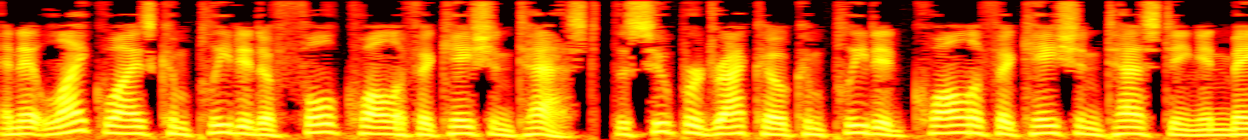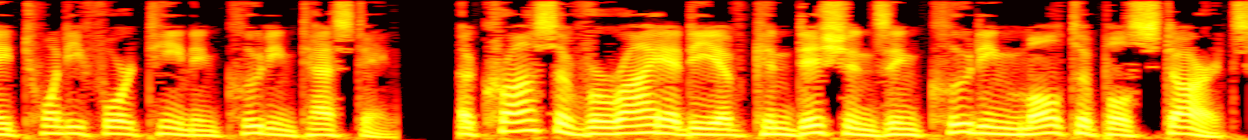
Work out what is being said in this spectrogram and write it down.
and it likewise completed a full qualification test. The Super Draco completed qualification testing in May 2014, including testing across a variety of conditions including multiple starts,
